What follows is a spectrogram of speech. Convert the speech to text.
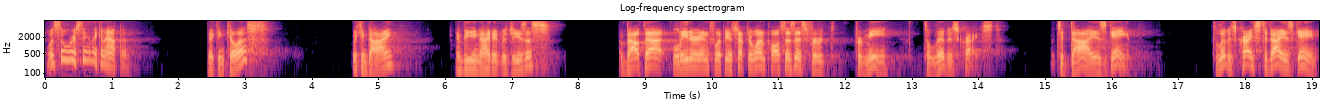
what's the worst thing that can happen? They can kill us? We can die and be united with Jesus? About that, later in Philippians chapter 1, Paul says this For, for me, to live is Christ, to die is gain. To live is Christ, to die is gain.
